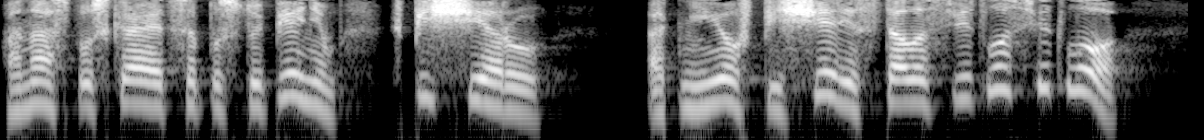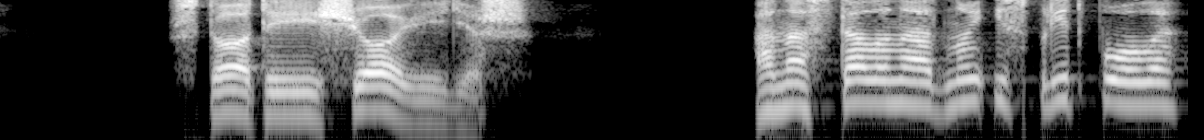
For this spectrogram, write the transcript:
Она спускается по ступеням в пещеру. От нее в пещере стало светло-светло. «Что ты еще видишь?» Она стала на одной из плит пола.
